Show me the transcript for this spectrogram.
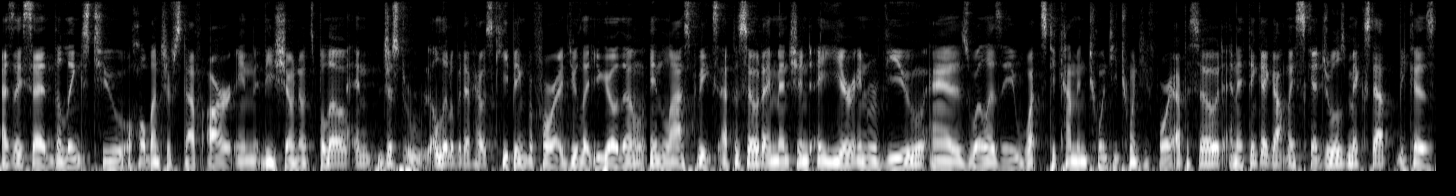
As I said, the links to a whole bunch of stuff are in the show notes below. And just a little bit of housekeeping before I do let you go, though. In last week's episode, I mentioned a year in review as well as a what's to come in 2024 episode. And I think I got my schedules mixed up because,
